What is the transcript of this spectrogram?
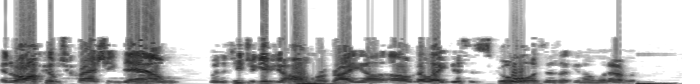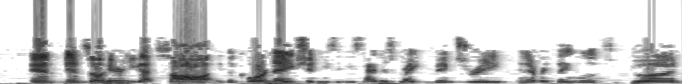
And it all comes crashing down when the teacher gives you homework, right? You know, oh no wait, this is school. This isn't, you know, whatever. And, and so here you got Saul, the coronation, he's, he's had this great victory and everything looks good.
